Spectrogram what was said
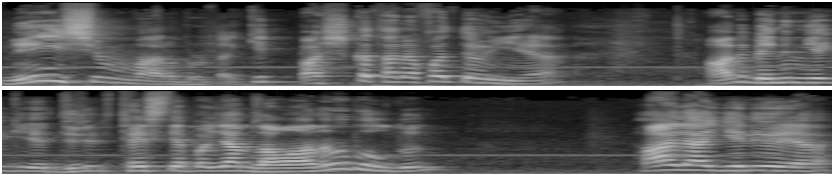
ne işim var burada? Git başka tarafa dön ya. Abi benim test yapacağım zamanı mı buldun? Hala geliyor ya.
